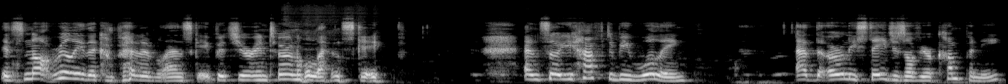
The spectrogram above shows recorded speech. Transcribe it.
it's not really the competitive landscape, it's your internal landscape. And so you have to be willing at the early stages of your company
